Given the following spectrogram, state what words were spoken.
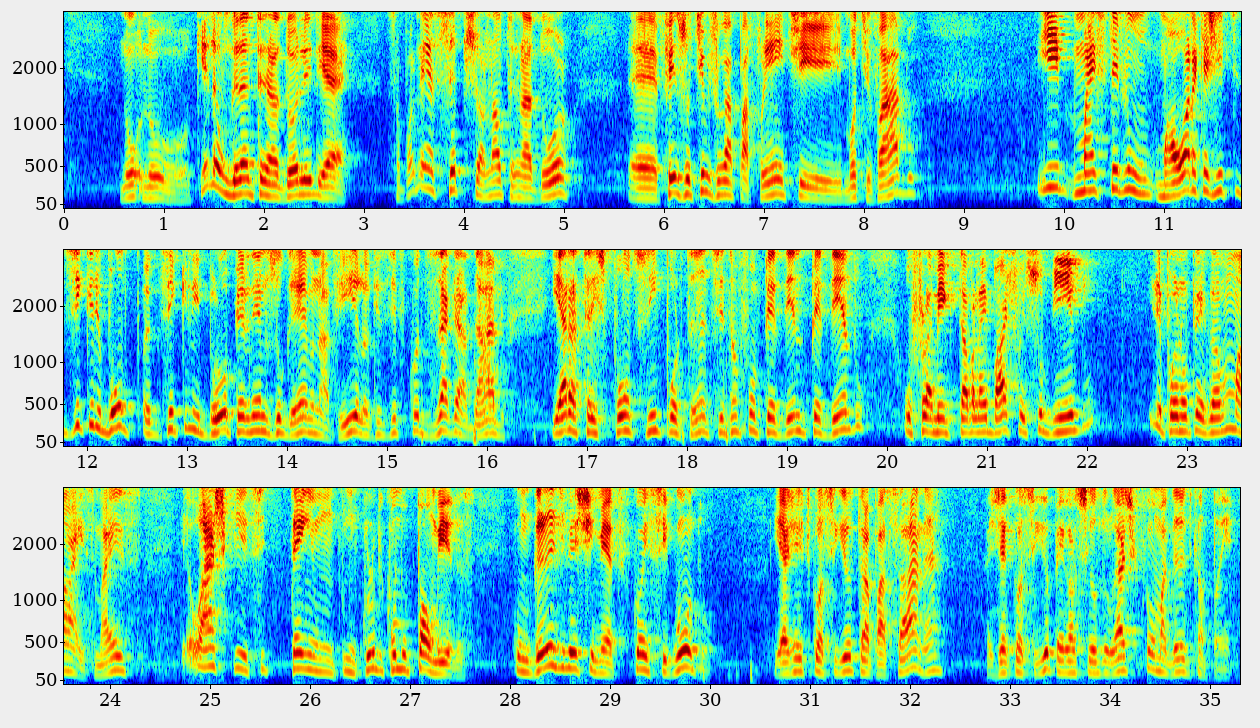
no, no, que ele é um grande treinador, ele é. São Paulo é excepcional treinador, é, fez o time jogar para frente, motivado. E, mas teve um, uma hora que a gente desequilibrou, desequilibrou, perdemos o Grêmio na Vila, quer dizer, ficou desagradável. E era três pontos importantes, então fomos perdendo, perdendo. O Flamengo que estava lá embaixo foi subindo e depois não pegamos mais. Mas eu acho que se tem um, um clube como o Palmeiras, com grande investimento, ficou em segundo, e a gente conseguiu ultrapassar, né? A gente conseguiu pegar o segundo lugar, acho que foi uma grande campanha.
